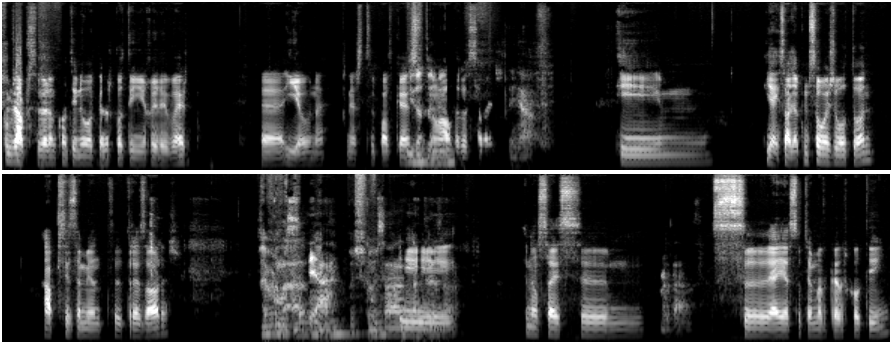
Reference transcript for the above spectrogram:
como já perceberam, continua Pedro Coutinho e Rui Ribeiro. eh, e eu, né? Neste podcast. Exatamente. Não há alterações. Yeah. E, e é isso. Olha, começou hoje o outono. Há precisamente 3 horas. É Começa- verdade. yeah. Pois foi. Começar E-. Não sei se, Verdade. se é esse o tema de Pedro Coutinho,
